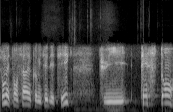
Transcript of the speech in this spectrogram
Soumettons ça à un comité d'éthique. Puis testons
